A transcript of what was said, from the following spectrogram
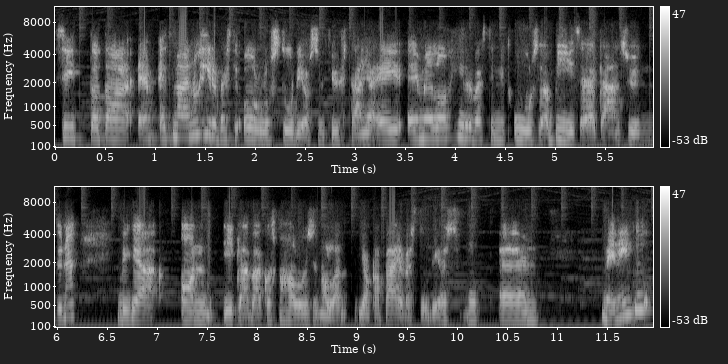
sitten tota, et mä en ole hirveästi ollut studiossa nyt yhtään ja ei, ei meillä ole hirveästi nyt uusia biisejäkään syntynyt, mikä on ikävää, koska mä haluaisin olla joka päivä studiossa. Mutta ähm, me niinku,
